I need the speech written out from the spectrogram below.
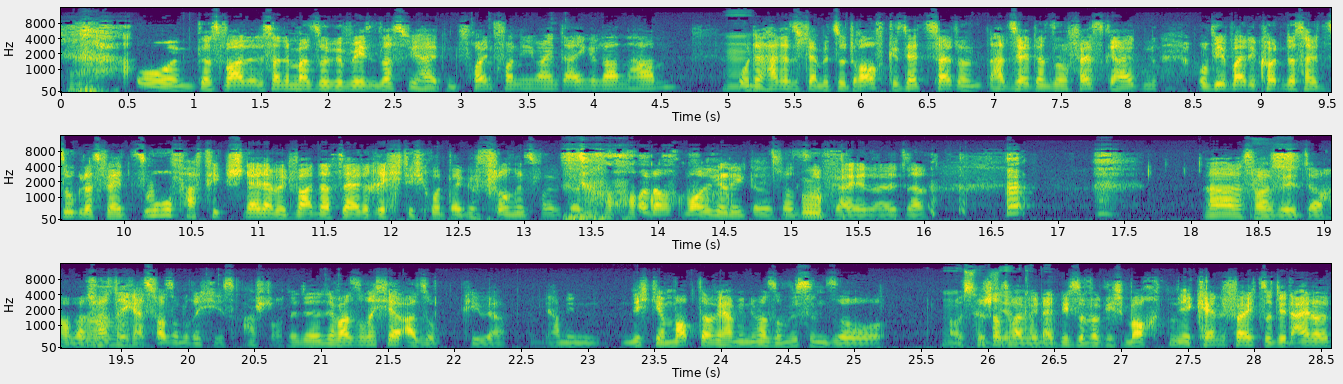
Und das war, ist dann immer so gewesen, dass wir halt einen Freund von ihm halt eingeladen haben. Hm. Und dann hat er sich damit so draufgesetzt halt und hat sich halt dann so festgehalten. Und wir beide konnten das halt so, dass wir halt so verfickt schnell damit waren, dass er halt richtig runtergeflogen ist, weil wir dann voll aufs Maul gelegt haben. Das war so Uff. geil, Alter. Ah, das war wild, doch. Aber es war, Ah. Es war so ein richtiges Arschloch. Ne? Der, der war so ein richtiger, also, okay, wir, wir haben ihn nicht gemobbt, aber wir haben ihn immer so ein bisschen so Hm, ausgeschossen, weil wir ihn aber- halt nicht so wirklich mochten. Ihr kennt vielleicht so den einen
